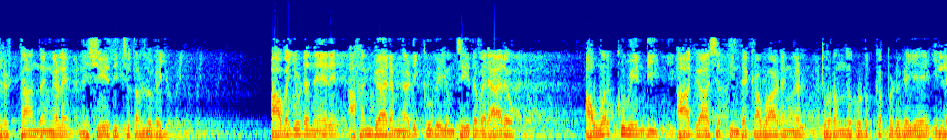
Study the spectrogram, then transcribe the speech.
ദൃഷ്ടാന്തങ്ങളെ നിഷേധിച്ചു തള്ളുകയും അവയുടെ നേരെ അഹങ്കാരം നടിക്കുകയും ചെയ്തവരാരോ അവർക്കുവേണ്ടി ആകാശത്തിന്റെ കവാടങ്ങൾ തുറന്നു കൊടുക്കപ്പെടുകയേ ഇല്ല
